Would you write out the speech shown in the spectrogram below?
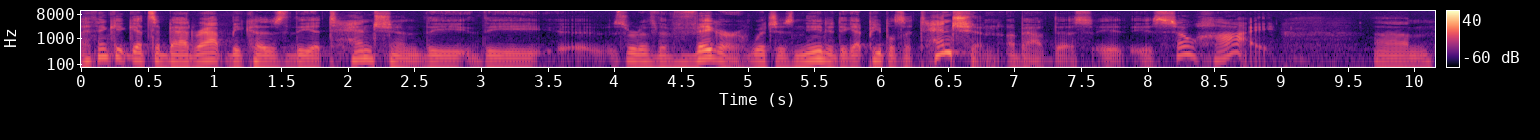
I think it gets a bad rap because the attention, the the uh, sort of the vigor which is needed to get people's attention about this is, is so high. Um,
